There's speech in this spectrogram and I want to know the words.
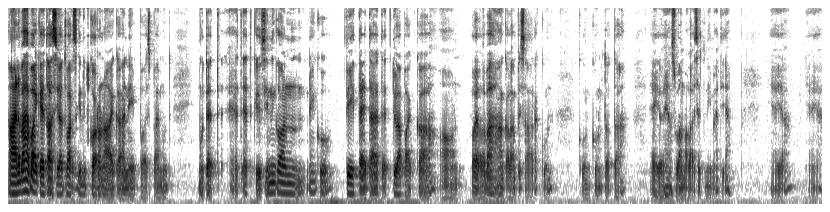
Aina vähän vaikeita asioita, varsinkin nyt korona-aikaa ja niin poispäin, mutta mut et, et, et, kyllä siinä niin on niin kuin viitteitä, että et työpaikkaa on, voi olla vähän hankalampi saada, kun, kun, kun tota, ei ole ihan suomalaiset nimet ja, ja, ja, ja, ja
